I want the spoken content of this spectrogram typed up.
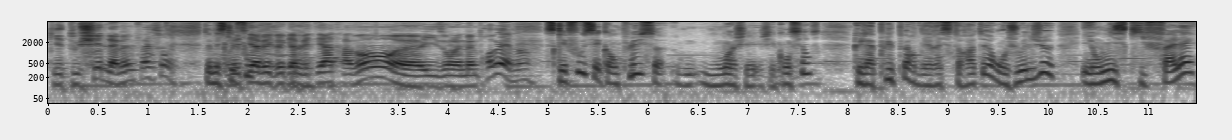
qui est touché de la même façon. Non, mais ce On qui est était fou, avec le café-théâtre avant, euh, ils ont le même problème. hein. ce qui est fou, c'est qu'en plus, moi j'ai conscience que la plupart des restaurateurs ont joué le jeu et ont mis ce qu'il fallait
